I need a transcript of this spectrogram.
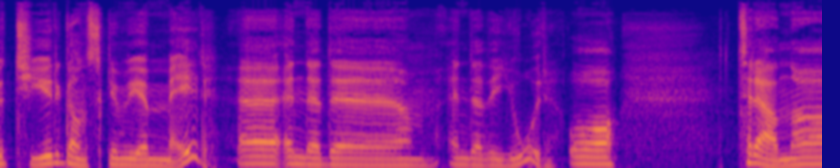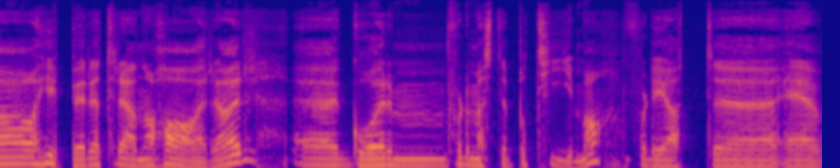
betyr ganske mye mer eh, enn, det det, enn det det gjorde. Og trener hyppigere, trener hardere. Eh, går for det meste på timer, fordi at eh, jeg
